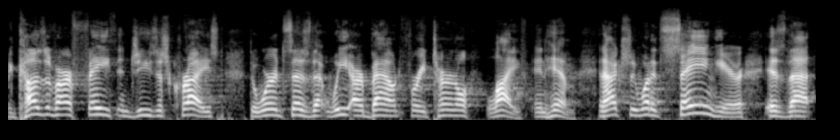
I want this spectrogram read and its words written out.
because of our faith in Jesus Christ, the word says that we are bound for eternal life in Him. And actually, what it's saying here is that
